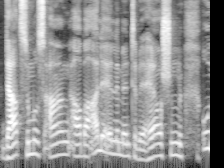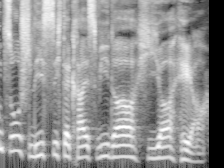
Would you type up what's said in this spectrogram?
Dazu muss Aang aber alle Elemente beherrschen und so schließt sich der Kreis wieder hierher.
